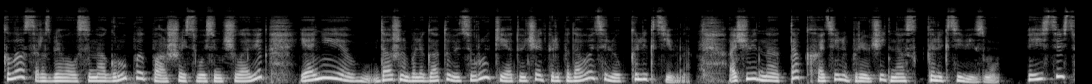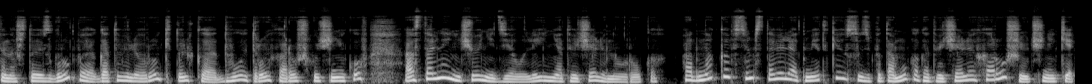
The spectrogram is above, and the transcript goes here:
Класс разбивался на группы по 6-8 человек, и они должны были готовить уроки и отвечать преподавателю коллективно. Очевидно, так хотели приучить нас к коллективизму. Естественно, что из группы готовили уроки только двое-трое хороших учеников, а остальные ничего не делали и не отвечали на уроках. Однако всем ставили отметки, судя по тому, как отвечали хорошие ученики,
